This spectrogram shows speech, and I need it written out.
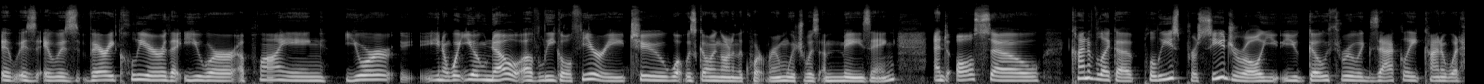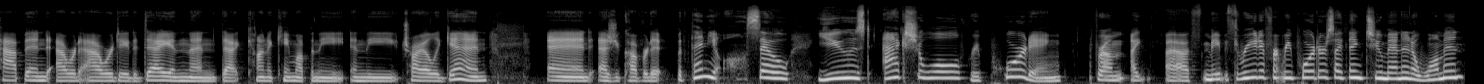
it was it was very clear that you were applying your you know what you know of legal theory to what was going on in the courtroom which was amazing. And also kind of like a police procedural you, you go through exactly kind of what happened hour to hour day to day and then that kind of came up in the in the trial again and as you covered it. But then you also used actual reporting from uh, maybe three different reporters i think two men and a woman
